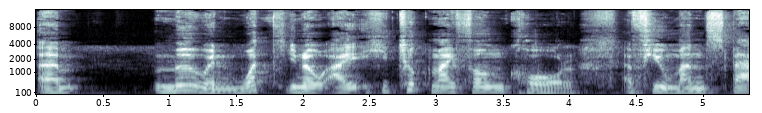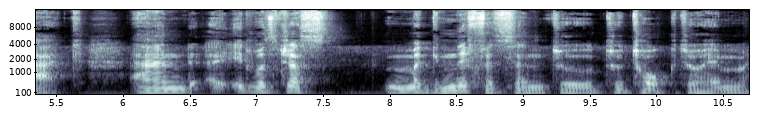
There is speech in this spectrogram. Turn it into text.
Um, Merwin, what you know, I he took my phone call a few months back, and it was just magnificent to to talk to him.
